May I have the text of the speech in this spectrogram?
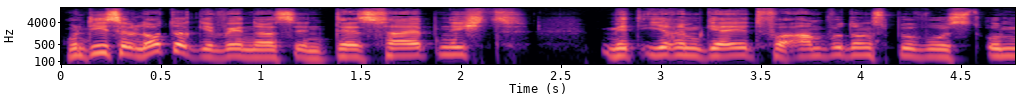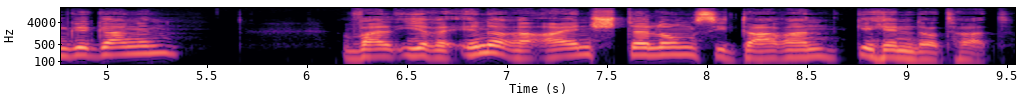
Und diese Lottogewinner sind deshalb nicht mit ihrem Geld verantwortungsbewusst umgegangen, weil ihre innere Einstellung sie daran gehindert hat.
